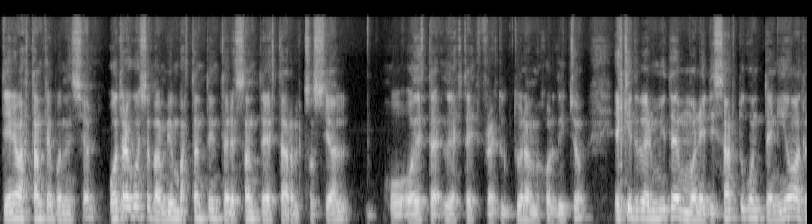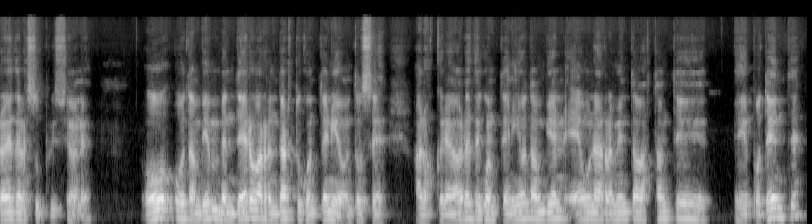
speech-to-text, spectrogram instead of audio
tiene bastante potencial. Otra cosa también bastante interesante de esta red social, o, de, esta, de, esta, infraestructura, mejor dicho, es que te permite monetizar tu contenido a través de las suscripciones, o, o, también vender o arrendar tu contenido. Entonces, a los creadores de contenido también es una herramienta bastante eh, potente,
